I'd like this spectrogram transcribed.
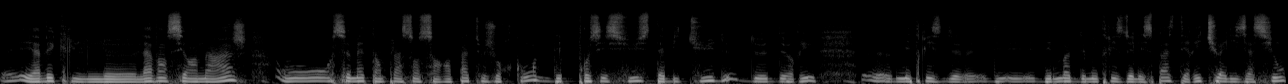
Et avec l'avancée en âge, on se met en place, on s'en rend pas toujours compte, des processus d'habitude, de, euh, des, modes de maîtrise de l'espace, des ritualisations.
